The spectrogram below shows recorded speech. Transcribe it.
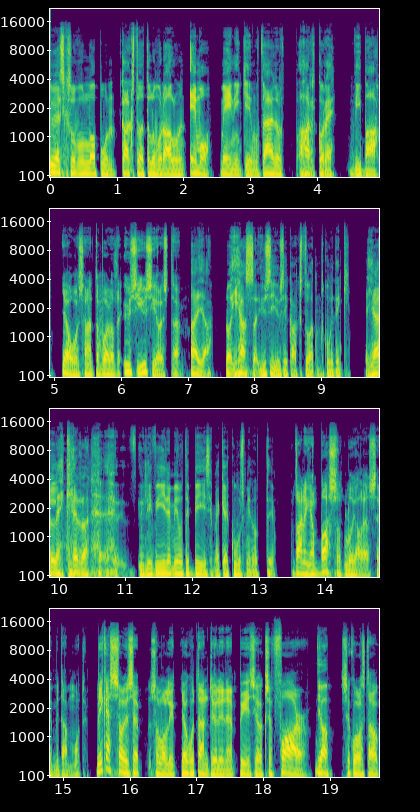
90-luvun lopun, 2000-luvun alun emo-meininki, mutta vähän hardcore-vibaa. Joo, sanotaan vuodelta 99 joistain. Ai jaa. No ihassa 99 2000, mutta kuitenkin. Ja jälleen kerran yli viiden minuutin biisi, melkein kuusi minuuttia. Mutta ainakin on bassot lujalla, jos ei mitään muuta. Mikäs se oli se, sulla oli joku tämän tyylinen biisi, se Far? Joo, Se kuulostaa mun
